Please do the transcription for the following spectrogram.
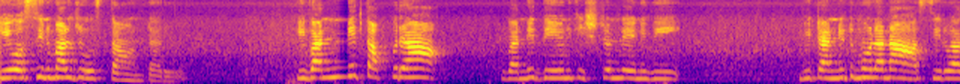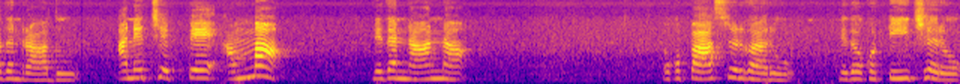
ఏవో సినిమాలు చూస్తూ ఉంటారు. ఇవన్నీ తప్పురా. ఇవన్నీ దేవునికి ఇష్టం లేనివి. వీటన్నిటి మూలన ఆశీర్వాదం రాదు. అనే చెప్పే అమ్మ లేదా నాన్న ఒక పాస్టర్ గారు లేదా ఒక టీచరు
